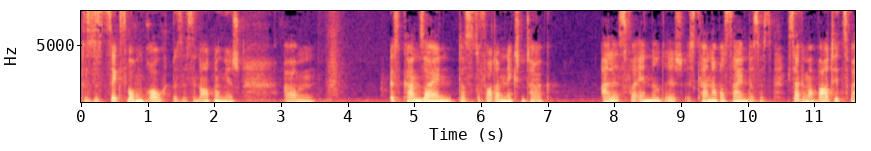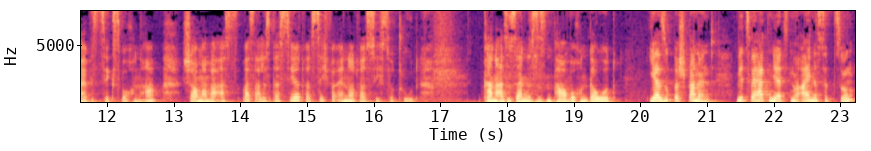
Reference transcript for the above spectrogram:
dass es sechs Wochen braucht, bis es in Ordnung ist ähm, es kann sein, dass sofort am nächsten Tag alles verändert ist. Es kann aber sein, dass es, ich sage mal, warte zwei bis sechs Wochen ab, schau mal, was, was alles passiert, was sich verändert, was sich so tut. Kann also sein, dass es ein paar Wochen dauert. Ja, super spannend. Wir zwei hatten jetzt nur eine Sitzung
